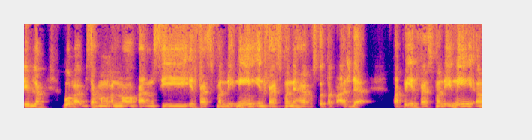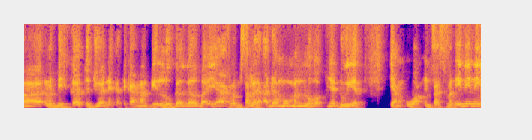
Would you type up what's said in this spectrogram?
Dia bilang gue nggak bisa mengenolkan si investment ini, investmentnya harus tetap ada, tapi investment ini eh, lebih ke tujuannya ketika nanti lu gagal bayar, lu misalnya ada momen lu gak punya duit, yang uang investment ini nih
